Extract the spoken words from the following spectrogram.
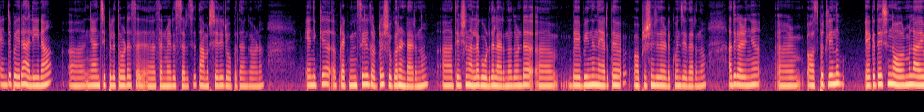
എന്റെ പേര് അലീന. ഞാൻ Chippilithode saint saint Mary's church Thamarassery രൂപതാംഗമാണ് എനിക്ക് പ്രഗ്നൻസിയിൽ തൊട്ട് ഷുഗർ ഉണ്ടായിരുന്നു അത്യാവശ്യം നല്ല കൂടുതലായിരുന്നു. അതുകൊണ്ട് ബേബീനെ നേരത്തെ ഓപ്പറേഷൻ ചെയ്ത് എടുക്കുകയും ചെയ്തായിരുന്നു. അത് കഴിഞ്ഞ് ഹോസ്പിറ്റലിൽ നിന്ന് ഏകദേശം നോർമലായി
